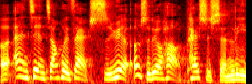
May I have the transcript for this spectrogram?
而案件将会在十月二十六号开始审理。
